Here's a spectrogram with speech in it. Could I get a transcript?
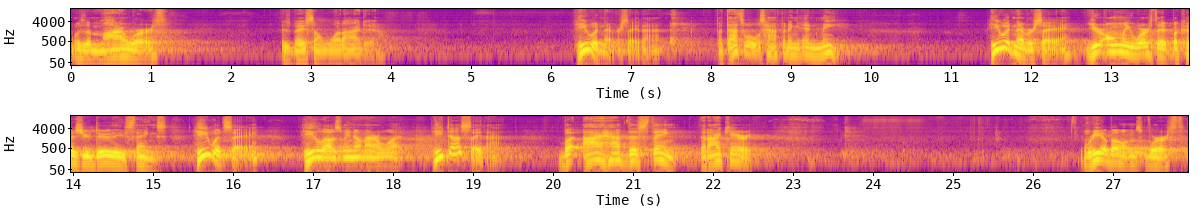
was that my worth is based on what I do. He would never say that, but that's what was happening in me. He would never say, You're only worth it because you do these things. He would say, He loves me no matter what. He does say that. But I have this thing that I carry Rehoboam's worth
